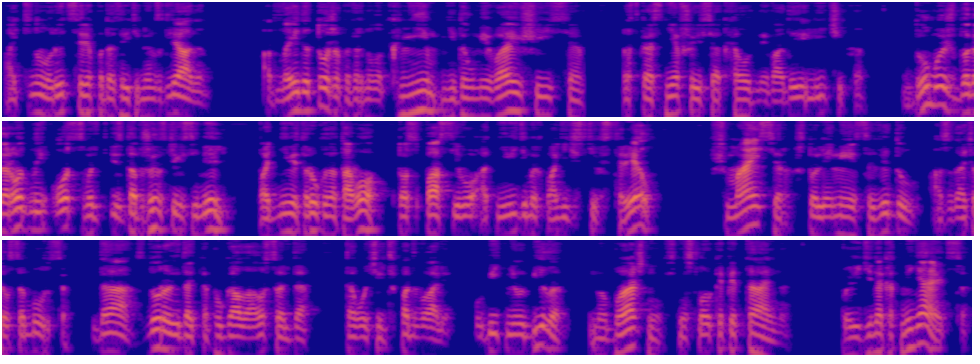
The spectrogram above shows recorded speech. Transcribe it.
окинул рыцаря подозрительным взглядом. Адлейда тоже повернула к ним недоумевающиеся, раскрасневшиеся от холодной воды личика. «Думаешь, благородный Освальд из Добжинских земель поднимет руку на того, кто спас его от невидимых магических стрел?» «Шмайсер, что ли, имеется в виду?» – озадачился Бурцев. «Да, здорово, видать, напугала Освальда та очередь в подвале. Убить не убила, но башню снесло капитально. Поединок отменяется.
